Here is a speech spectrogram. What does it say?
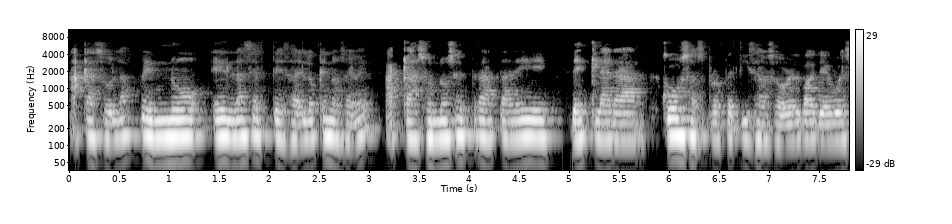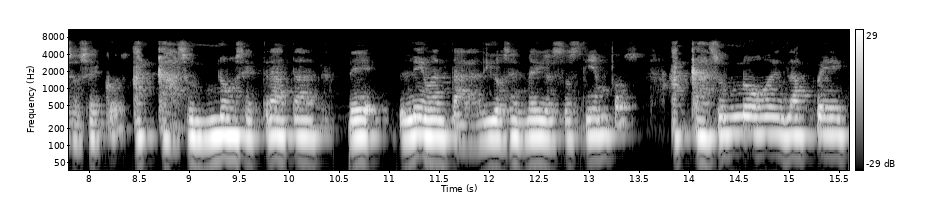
¿Acaso la fe no es la certeza de lo que no se ve? ¿Acaso no se trata de declarar cosas, profetizar sobre el valle de huesos secos? ¿Acaso no se trata de levantar a Dios en medio de estos tiempos? ¿Acaso no es la fe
